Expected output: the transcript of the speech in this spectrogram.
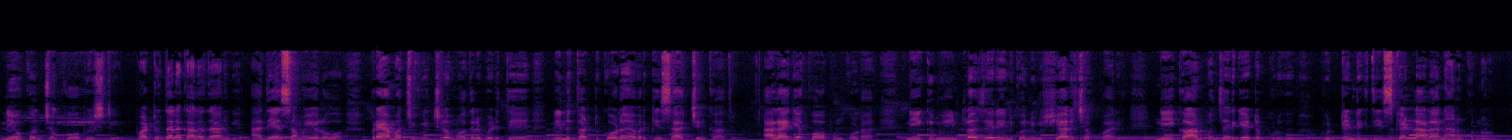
నీవు కొంచెం కోపిష్టి. పట్టుదల కలదానివి. అదే సమయంలో ప్రేమ చూపించడం మొదలు పెడితే నిన్ను తట్టుకోవడం ఎవరికీ సాధ్యం కాదు. అలాగే కోపం కూడా. నీకు మీ ఇంట్లో జరిగిన కొన్ని విషయాలు చెప్పాలి. నీ కాన్పు జరిగేటప్పుడు పుట్టింటికి తీసుకెళ్ళాలని అనుకున్నాను.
